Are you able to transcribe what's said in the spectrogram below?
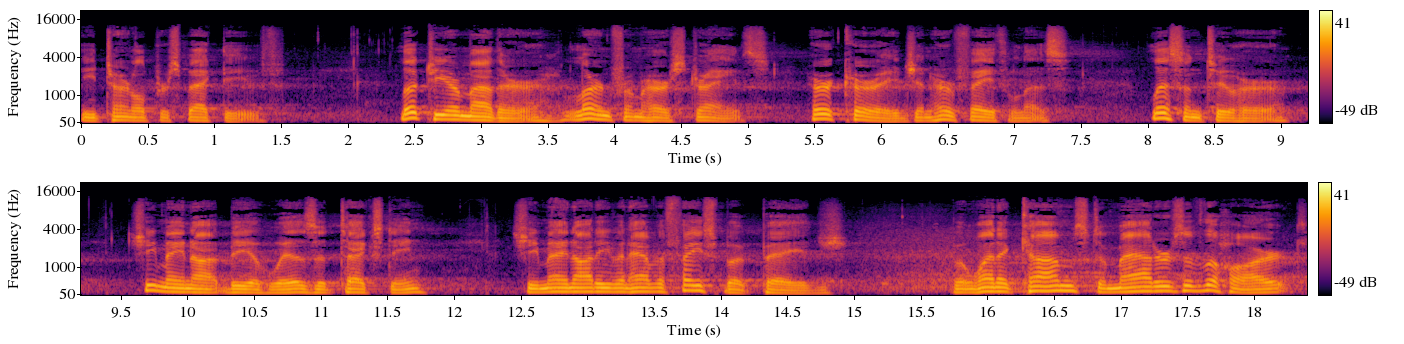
eternal perspective. Look to your mother, learn from her strengths, her courage, and her faithfulness. Listen to her. She may not be a whiz at texting, she may not even have a Facebook page. But when it comes to matters of the heart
